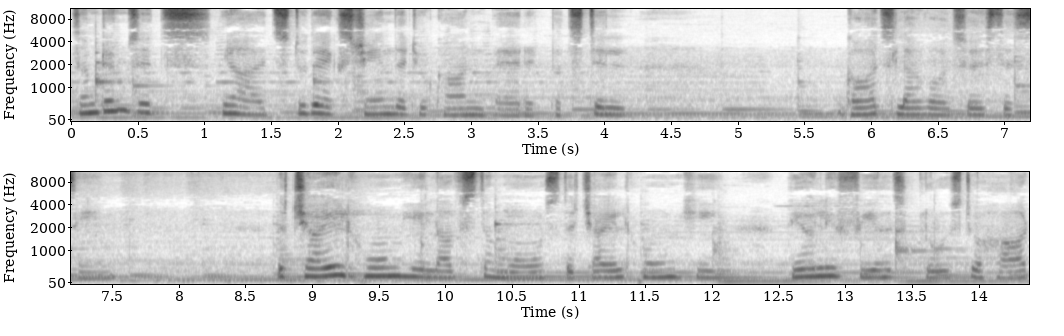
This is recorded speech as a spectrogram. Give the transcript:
Sometimes it's yeah it's to the extreme that you can't bear it but still god's love also is the same. The child whom he loves the most the child whom he really feels close to heart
